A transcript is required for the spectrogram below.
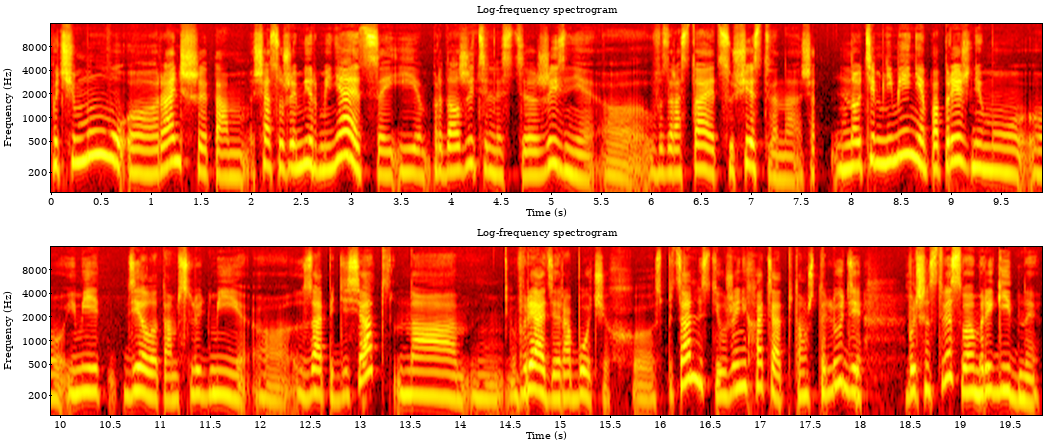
Почему э, раньше там сейчас уже мир меняется и продолжительность э, жизни э, возрастает существенно, но тем не менее по-прежнему имеет дело там с людьми за 50 на в ряде рабочих специальностей уже не хотят, потому что люди в большинстве своем ригидны.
